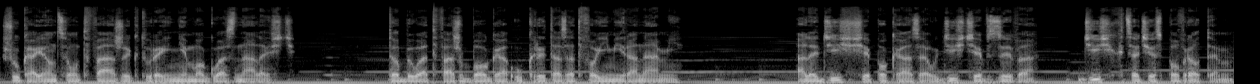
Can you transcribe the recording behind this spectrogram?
szukającą twarzy, której nie mogła znaleźć. To była twarz Boga ukryta za Twoimi ranami. Ale dziś się pokazał, dziś Cię wzywa, dziś chce Cię z powrotem.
